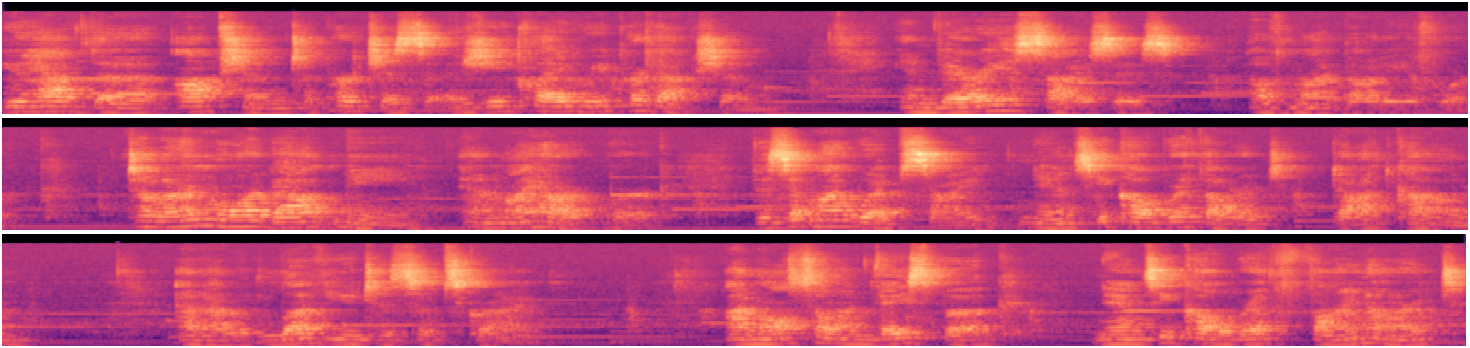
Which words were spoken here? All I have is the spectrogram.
you have the option to purchase a giclée reproduction in various sizes of my body of work. To learn more about me and my artwork, visit my website, nancyculbrethart.com, and I would love you to subscribe. I'm also on Facebook, Nancye Culbreath Fine Art,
